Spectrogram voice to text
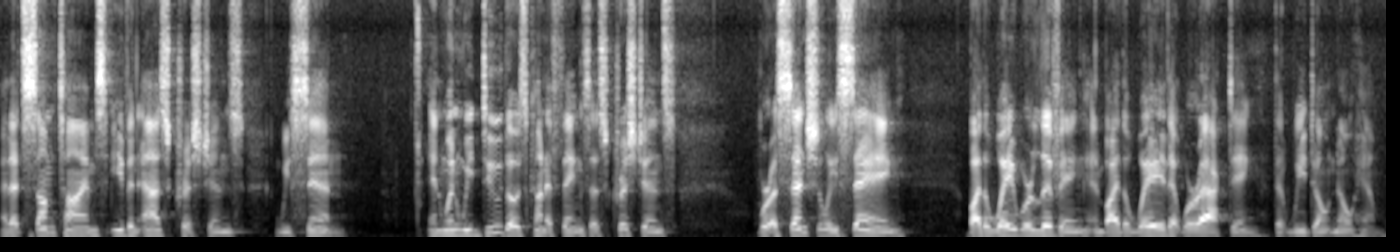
and that sometimes, even as Christians, we sin. And when we do those kind of things as Christians, we're essentially saying, by the way we're living and by the way that we're acting, that we don't know him.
